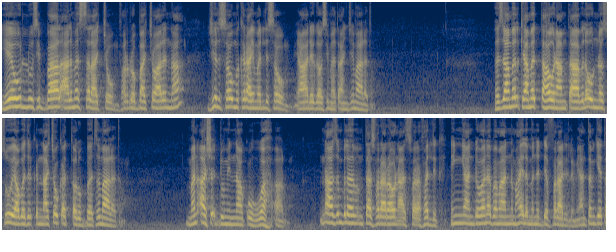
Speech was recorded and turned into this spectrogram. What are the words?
ይሄ ሁሉ ሲባል አልመሰላቸውም ፈርዶባቸዋልና ጅል ሰው ምክር አይመልሰውም የአደጋው ሲመጣ እንጂ ማለት ነው። በዛ መልክ ያመጣኸውን አምጣ ብለው እነሱ ያው በድርቅናቸው ቀጠሉበት ማለት ነው መን አሸዱ ሚና ቁዋህ አሉ። እና ዝም ብለህ የምታስፈራራውን ፈልግ። እኛ እንደሆነ በማንም ኃይል የምንደፈር አይደለም። ያንተም ጌታ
